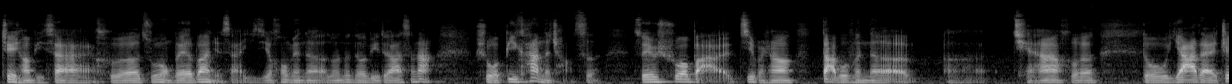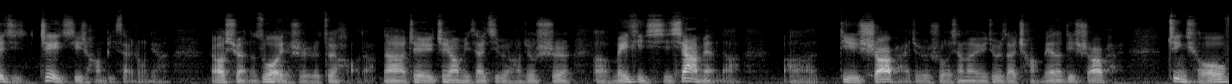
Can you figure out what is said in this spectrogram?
这场比赛和足总杯的半决赛以及后面的伦敦德比对阿森纳是我必看的场次，所以说把基本上大部分的呃钱啊和都压在这几这几场比赛中间。然后选的座也是最好的。那这这场比赛基本上就是呃媒体席下面的啊第十二排，就是说相当于就是在场边的第十二排。进球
